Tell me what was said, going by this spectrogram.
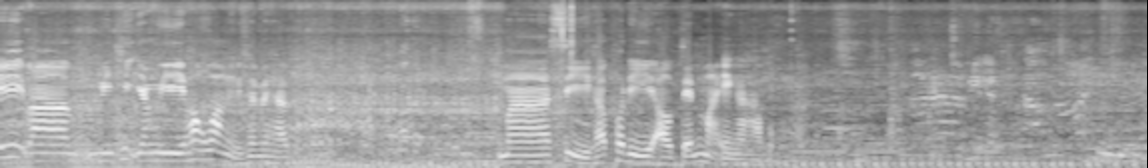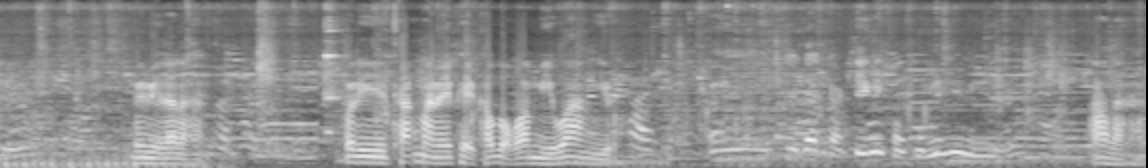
นี้มามีที่ยังมีห้องว่างอยู่ใช่ไหมครับ มาสี่ครับพอดีเอาเต็นท์มาเองอะครับ ไม่มีแล้วเหรอครับพอดีทักมาในเพจเขาบอกว่ามีว่างอยู่เอ้ยที่ด้านกางเกงนี่ของผมนี่ไม่มีนะอ้าวเหรอครับ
